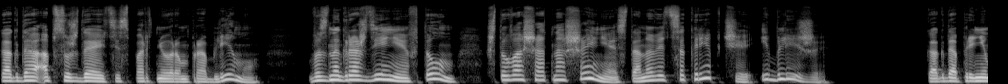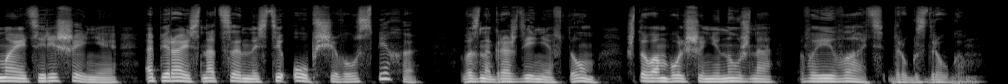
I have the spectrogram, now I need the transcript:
Когда обсуждаете с партнером проблему, вознаграждение в том, что ваши отношения становятся крепче и ближе. Когда принимаете решение, опираясь на ценности общего успеха, вознаграждение в том, что вам больше не нужно воевать друг с другом.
